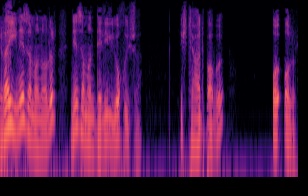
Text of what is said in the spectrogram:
Ray ne zaman olur? Ne zaman delil yokuysa. İçtihat babı o, olur.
